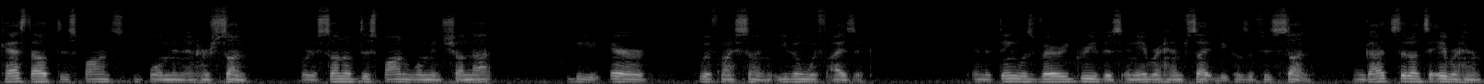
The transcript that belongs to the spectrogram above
Cast out this bondwoman and her son, for the son of this bondwoman shall not be heir with my son, even with Isaac. And the thing was very grievous in Abraham's sight because of his son. And God said unto Abraham,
